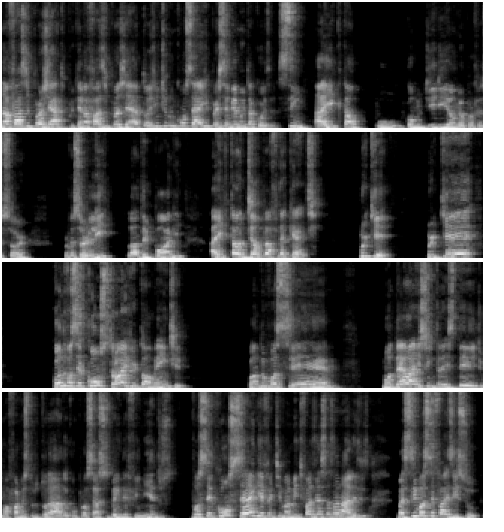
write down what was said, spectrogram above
na fase de projeto? Porque na fase de projeto a gente não consegue perceber muita coisa. Sim, aí que está o, o, como diria o meu professor, professor Lee, lá do IPOG, aí que está o jump of the cat. Por quê? Porque quando você constrói virtualmente, quando você modela isso em 3D de uma forma estruturada, com processos bem definidos, você consegue efetivamente fazer essas análises. Mas se você faz isso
